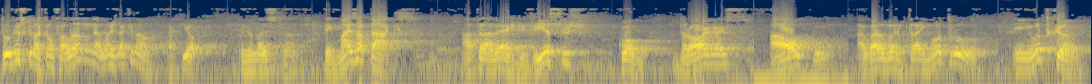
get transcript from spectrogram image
Tudo isso que nós estamos falando não é longe daqui não, aqui ó, onde nós estamos. Tem mais ataques através de vícios como drogas, álcool. Agora eu vou entrar em outro em outro campo.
